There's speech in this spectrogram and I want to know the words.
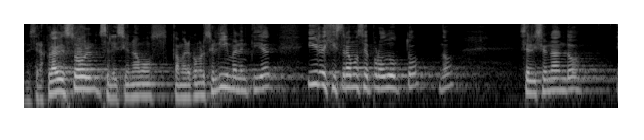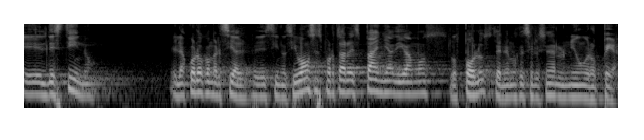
nuestra clave SOL, seleccionamos Cámara de Comercio Lima, la entidad, y registramos el producto, ¿no? seleccionando el destino, el acuerdo comercial de destino. Si vamos a exportar a España, digamos, los polos, tenemos que seleccionar la Unión Europea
